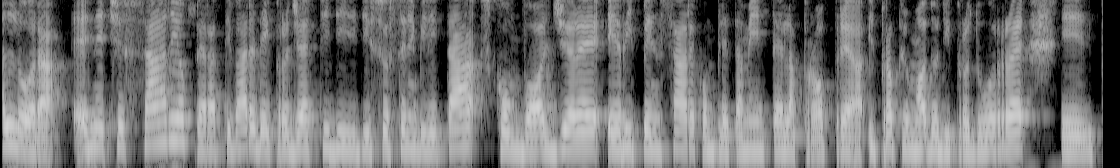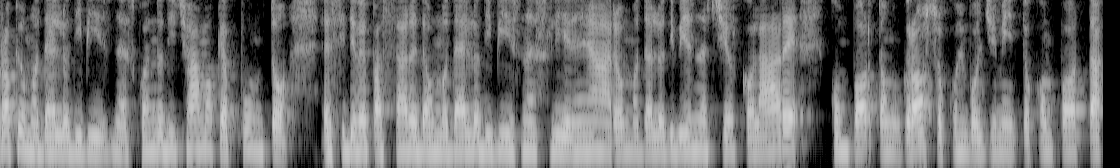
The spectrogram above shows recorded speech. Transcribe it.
Allora, è necessario per attivare dei progetti di, di sostenibilità sconvolgere e ripensare completamente la propria, il proprio modo di produrre e il proprio modello di business. Quando diciamo che appunto eh, si deve passare da un modello di business lineare a un modello di business circolare, comporta un grosso coinvolgimento, comporta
